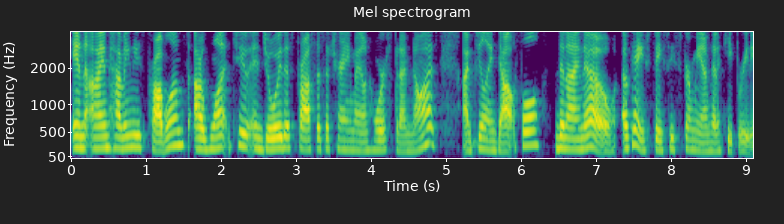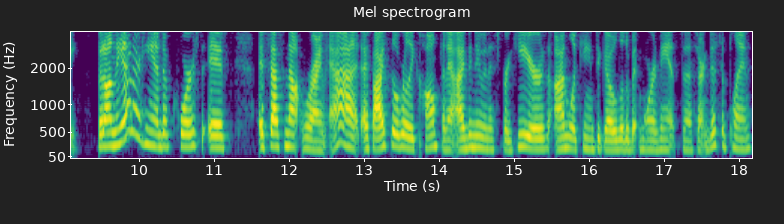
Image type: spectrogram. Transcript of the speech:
and I'm having these problems, I want to enjoy this process of training my own horse, but I'm not, I'm feeling doubtful, then I know, okay, Stacy's for me, I'm going to keep reading. But on the other hand, of course, if if that's not where I'm at, if I feel really confident, I've been doing this for years, I'm looking to go a little bit more advanced in a certain discipline,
